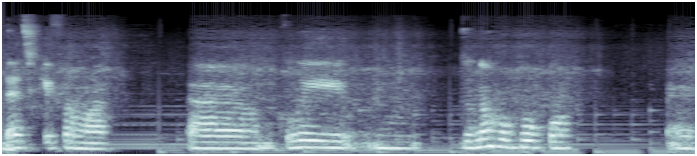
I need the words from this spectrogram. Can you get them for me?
датський формат. Е, коли з одного боку е,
